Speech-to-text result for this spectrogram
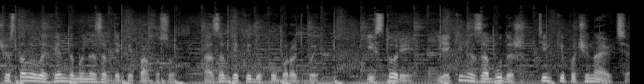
що стали легендами не завдяки пафосу, а завдяки духу боротьби. Історії, які не забудеш, тільки починаються.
